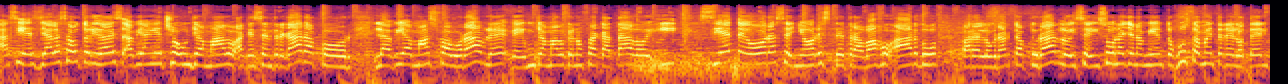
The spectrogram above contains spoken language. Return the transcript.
Así es, ya las autoridades habían hecho un llamado a que se entregara por la vía más favorable, eh, un llamado que no fue acatado y siete horas, señores, de trabajo arduo para lograr capturarlo y se hizo un allanamiento justamente en el hotel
